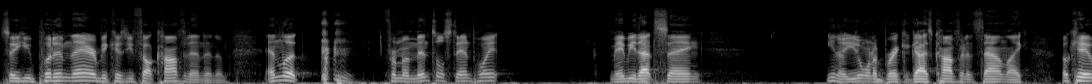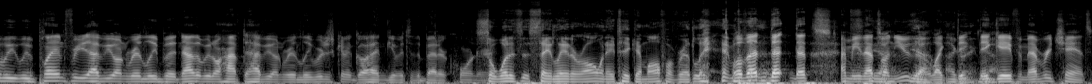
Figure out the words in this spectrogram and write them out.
So you put him there because you felt confident in him. And look, from a mental standpoint, maybe that's saying, you know, you don't want to break a guy's confidence down. Like, okay, we we planned for you to have you on Ridley, but now that we don't have to have you on Ridley, we're just going to go ahead and give it to the better corner. so what does it say later on when they take him off of Ridley? Well, that, that that's I mean that's Yeah, on you yeah, though. Like I they, agree, they yeah. gave him every chance,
